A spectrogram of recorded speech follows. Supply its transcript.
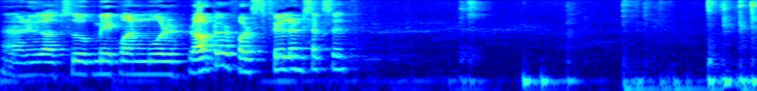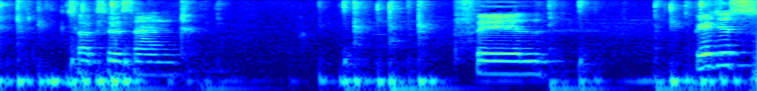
And we'll also make one more router for fail and success. Success and fail pages.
